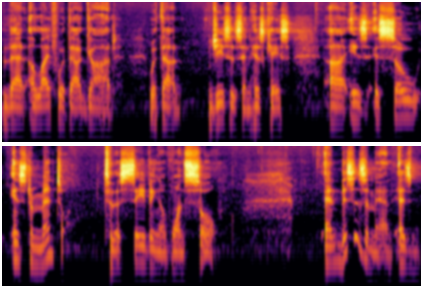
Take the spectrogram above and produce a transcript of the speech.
that a life without god without jesus in his case uh, is is so instrumental to the saving of one's soul and this is a man, as,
